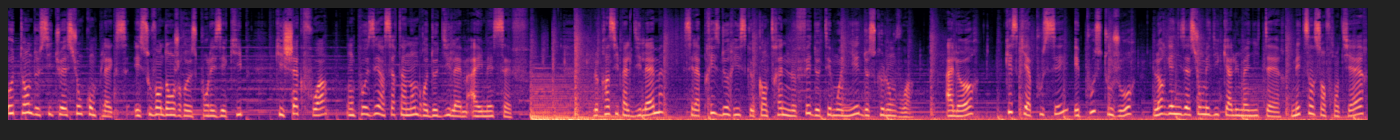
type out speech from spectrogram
autant de situations complexes et souvent dangereuses pour les équipes qui, chaque fois, ont posé un certain nombre de dilemmes à MSF. Le principal dilemme, c'est la prise de risque qu'entraîne le fait de témoigner de ce que l'on voit. Alors, qu'est-ce qui a poussé et pousse toujours l'organisation médicale humanitaire Médecins sans frontières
